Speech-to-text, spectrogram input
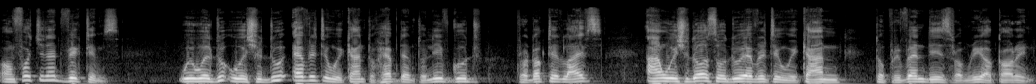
unfortunate victims. We, will do, we should do everything we can to help them to live good, productive lives and we should also do everything we can to prevent this from reoccurring.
